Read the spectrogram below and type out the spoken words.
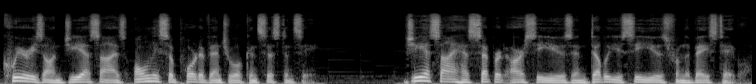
Queries on GSIs only support eventual consistency. GSI has separate RCUs and WCUs from the base table.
